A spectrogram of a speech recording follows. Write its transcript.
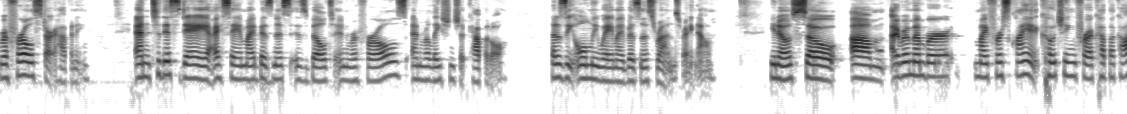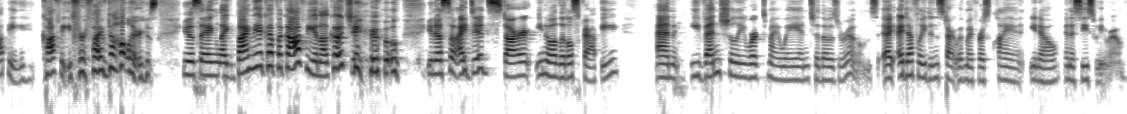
referrals start happening. And to this day, I say my business is built in referrals and relationship capital. That is the only way my business runs right now. You know, so um, I remember my first client coaching for a cup of coffee, coffee for five dollars. You know, saying like, "Buy me a cup of coffee and I'll coach you." you know, so I did start, you know, a little scrappy, and eventually worked my way into those rooms. I, I definitely didn't start with my first client, you know, in a C-suite room,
